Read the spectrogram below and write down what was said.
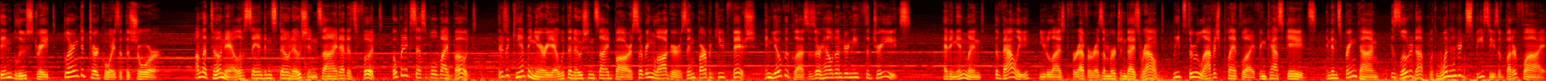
thin blue strait, blurring to turquoise at the shore. On the toenail of sand and stone ocean side at its foot, open accessible by boat, there's a camping area with an oceanside bar serving loggers and barbecued fish, and yoga classes are held underneath the trees. Heading inland, the valley, utilized forever as a merchandise route, leads through lavish plant life and cascades, and in springtime is loaded up with 100 species of butterfly.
